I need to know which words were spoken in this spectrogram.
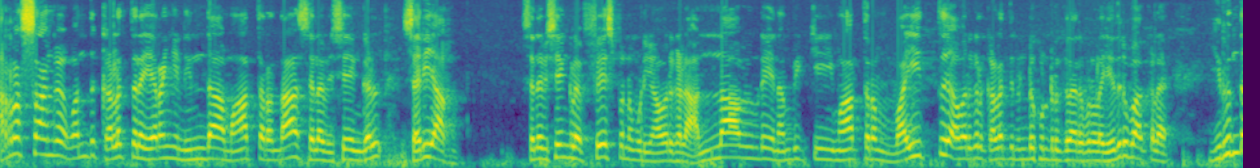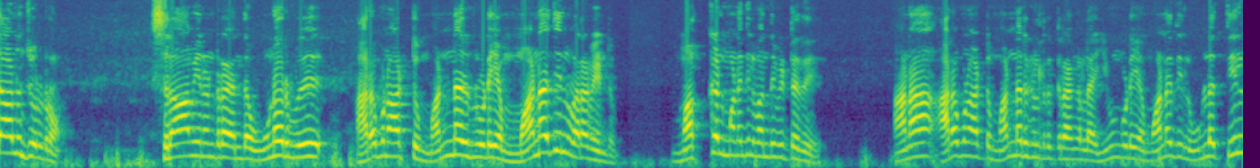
அரசாங்கம் வந்து களத்தில் இறங்கி நின்றால் மாத்திரம்தான் சில விஷயங்கள் சரியாகும். சில விஷயங்களை ஃபேஸ் பண்ண முடியும். அவர்கள் அல்லாவினுடைய நம்பிக்கையை மாத்திரம் வைத்து அவர்கள் களத்தில் நின்று கொண்டிருக்கிறார் இவர்களை எதிர்பார்க்கலை. இருந்தாலும் சொல்கிறோம் இஸ்லாமியன் என்ற அந்த உணர்வு அரபு நாட்டு மன்னர்களுடைய மனதில் வர வேண்டும். மக்கள் மனதில் வந்து விட்டது ஆனால் அரபு நாட்டு மன்னர்கள் இருக்கிறாங்கல்ல இவங்களுடைய மனதில் உள்ளத்தில்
